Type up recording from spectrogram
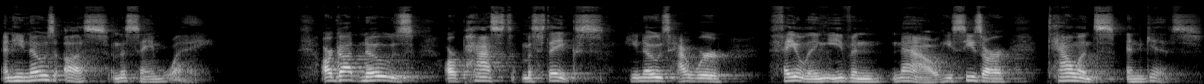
and he knows us in the same way. Our God knows our past mistakes. He knows how we're failing even now. He sees our talents and gifts.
